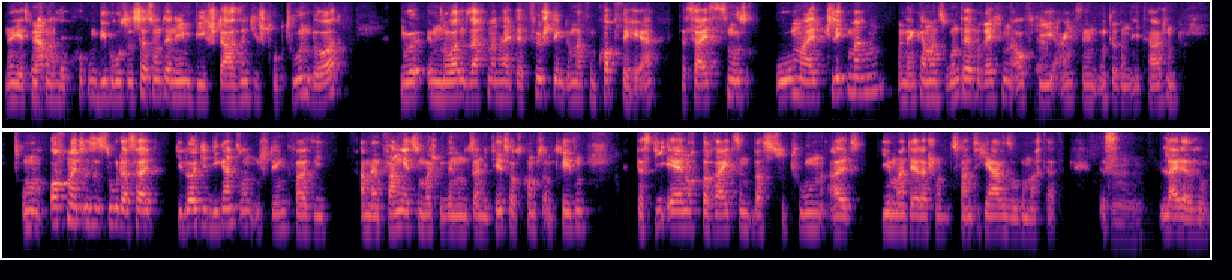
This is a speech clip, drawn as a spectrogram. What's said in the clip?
Ne, jetzt muss ja. man halt gucken, wie groß ist das Unternehmen, wie starr sind die Strukturen dort. Nur im Norden sagt man halt, der Fisch stinkt immer vom Kopf her. Das heißt, es muss oben halt Klick machen und dann kann man es runterbrechen auf die ja. einzelnen unteren Etagen. Und oftmals ist es so, dass halt die Leute, die ganz unten stehen, quasi am Empfang jetzt zum Beispiel, wenn du ins Sanitätshaus kommst, am Tresen, dass die eher noch bereit sind, was zu tun, als jemand, der das schon 20 Jahre so gemacht hat. Ist mhm. leider so.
